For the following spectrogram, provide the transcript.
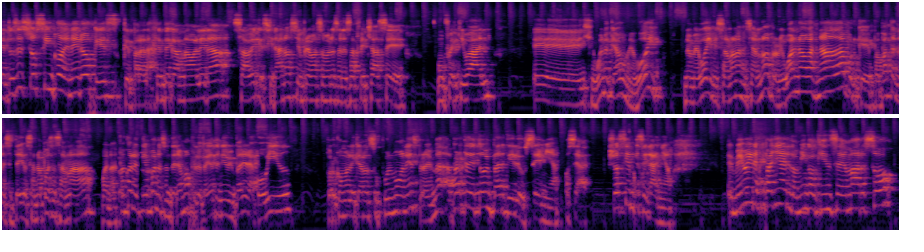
Entonces yo 5 de enero, que es que para la gente carnavalera sabe que Cirano siempre más o menos en esa fecha hace un festival, eh, dije, bueno, ¿qué hago? ¿Me voy? No me voy. Y mis hermanas me decían, no, pero igual no hagas nada porque papá está en ese CTI, o sea, no puedes hacer nada. Bueno, después con el tiempo nos enteramos que lo que había tenido mi padre era COVID, por cómo le quedaron sus pulmones, pero aparte de todo, mi padre tiene leucemia. O sea, yo siempre es el año. Eh, me iba a ir a España el domingo 15 de marzo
